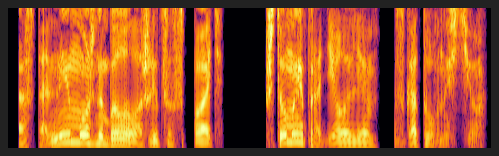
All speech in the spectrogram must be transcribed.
Остальным можно было ложиться спать, что мы и проделали с готовностью.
